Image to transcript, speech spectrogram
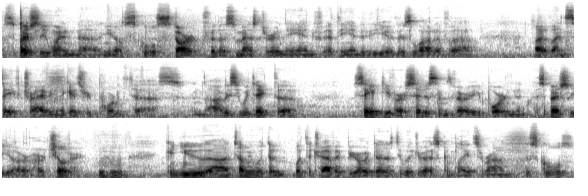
especially when uh, you know schools start for the semester and they end at the end of the year. There's a lot of uh, a lot of unsafe driving that gets reported to us, and obviously we take the safety of our citizens very important, and especially our, our children. Can you uh, tell me what the what the traffic bureau does to address complaints around the schools?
